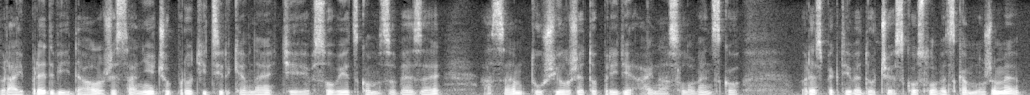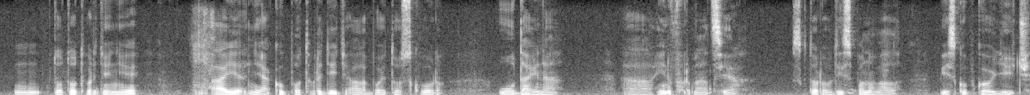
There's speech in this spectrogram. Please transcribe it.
vraj predvídal, že sa niečo proticirkevné deje v Sovietskom zväze a sám tušil, že to príde aj na Slovensko respektíve do Československa. Môžeme mm, toto tvrdenie aj nejako potvrdiť, alebo je to skôr údajná informácia, s ktorou disponoval biskup Gojdič?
